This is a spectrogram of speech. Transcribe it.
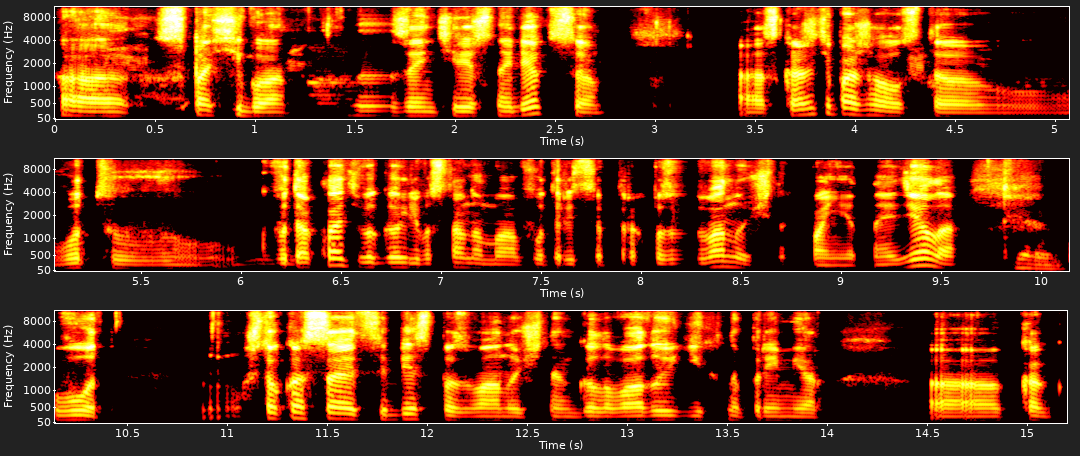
А, спасибо за интересную лекцию. А скажите, пожалуйста, вот в докладе вы говорили в основном о фоторецепторах позвоночных, понятное дело. Да. Вот. Что касается беспозвоночных, головологих, например, а, как,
